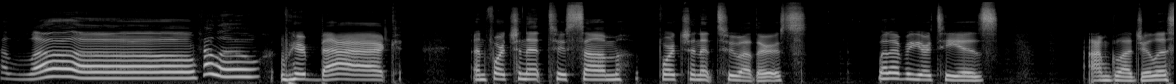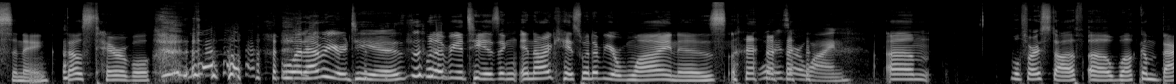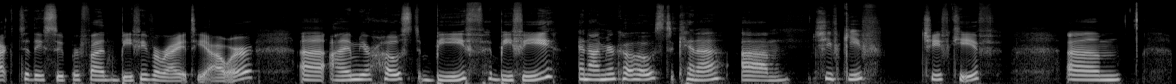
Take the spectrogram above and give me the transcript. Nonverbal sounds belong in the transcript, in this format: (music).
Hello. Hello. We're back. Unfortunate to some, fortunate to others. Whatever your tea is, I'm glad you're listening. That was terrible. (laughs) Whatever your tea is. (laughs) whatever your tea is, in, in our case, whatever your wine is. (laughs) what is our wine? Um, well, first off, uh, welcome back to the super fun Beefy Variety Hour. Uh, I'm your host, Beef, Beefy, And I'm your co-host, Kenna, um, Chief Keef. Chief Keef. Um,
